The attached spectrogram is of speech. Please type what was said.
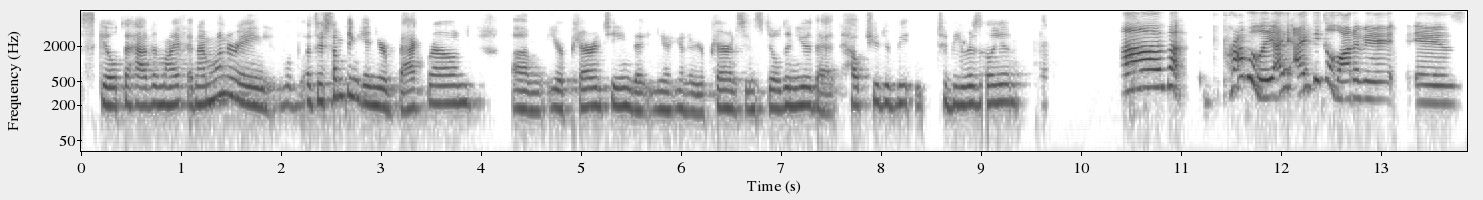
skill to have in life. And I'm wondering, was there something in your background, um, your parenting that you, you know your parents instilled in you that helped you to be to be resilient? Um, probably. I, I think a lot of it is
